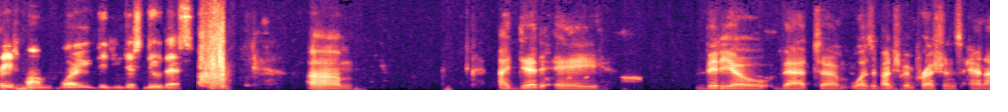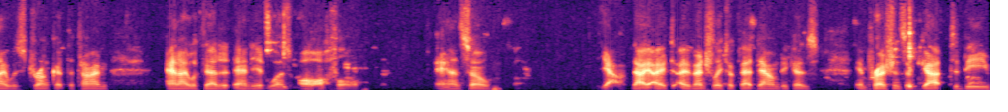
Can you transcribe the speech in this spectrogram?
"Face palm, why did you just do this?" Um, I did a video that um, was a bunch of impressions, and I was drunk at the time, and I looked at it, and it was awful. And so, yeah, I, I eventually took that down because impressions have got to be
